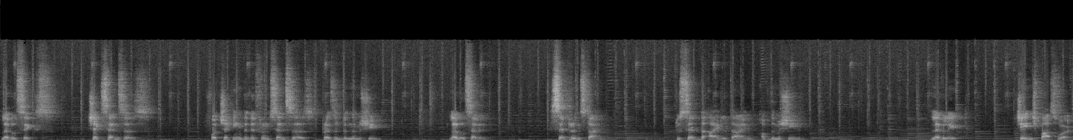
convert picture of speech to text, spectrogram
Level 6 Check sensors for checking the different sensors present in the machine. Level 7 Set rinse time to set the idle time of the machine. Level 8 Change password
